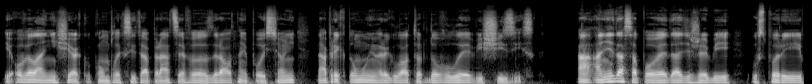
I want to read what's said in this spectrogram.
je oveľa nižšia ako komplexita práce v zdravotnej poisťovni. Napriek tomu im regulátor dovoluje vyšší zisk. A, a nedá sa povedať, že by úspory e,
